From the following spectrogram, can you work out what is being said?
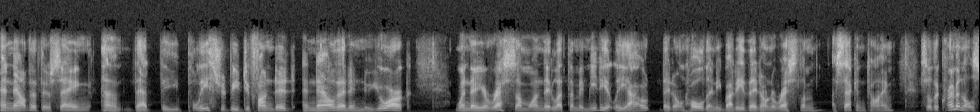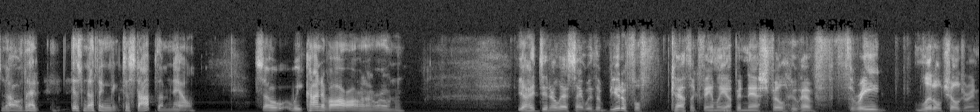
And now that they're saying um, that the police should be defunded, and now that in New York, when they arrest someone, they let them immediately out. They don't hold anybody. They don't arrest them a second time. So the criminals know that there's nothing to stop them now. So we kind of are on our own. Yeah, I had dinner last night with a beautiful Catholic family up in Nashville who have three little children,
